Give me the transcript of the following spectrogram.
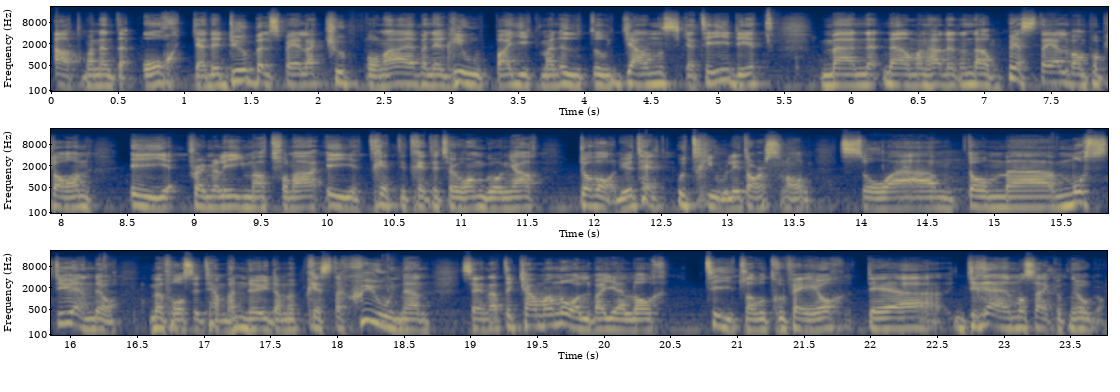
att man inte orkade dubbelspela kupporna. Även Europa gick man ut ur ganska tidigt. Men när man hade den där bästa elvan på plan i Premier League-matcherna i 30-32 omgångar då var det ju ett helt otroligt Arsenal. Så äh, de äh, måste ju ändå med facit vara nöjda med prestationen. Sen att det kan noll vad gäller titlar och troféer, det eh, grämer säkert någon.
